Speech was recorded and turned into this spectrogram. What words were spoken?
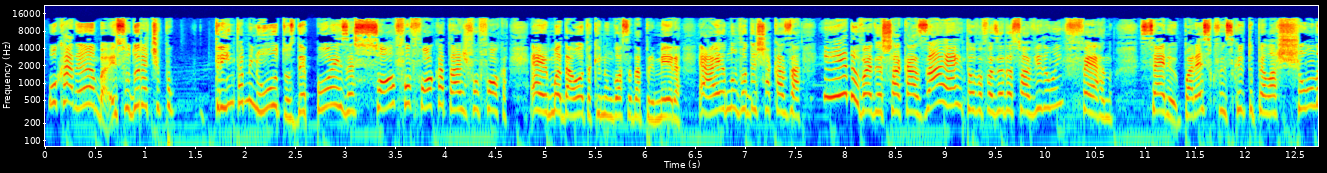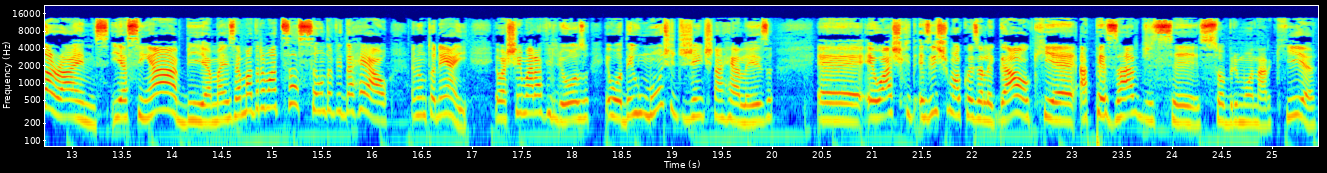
Ô caramba, isso dura tipo 30 minutos. Depois é só fofoca atrás de fofoca. É a irmã da outra que não gosta da primeira. É, ah, eu não vou deixar casar. Ih, não vai deixar casar? É, então vou fazer da sua vida um inferno. Sério, parece que foi escrito pela Shonda Rhimes. E assim, ah, Bia, mas é uma dramatização da vida real. Eu não tô nem aí. Eu achei maravilhoso. Eu odeio um monte de gente na realeza. É, eu acho que existe uma coisa legal que é, apesar de ser sobre monarquia,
